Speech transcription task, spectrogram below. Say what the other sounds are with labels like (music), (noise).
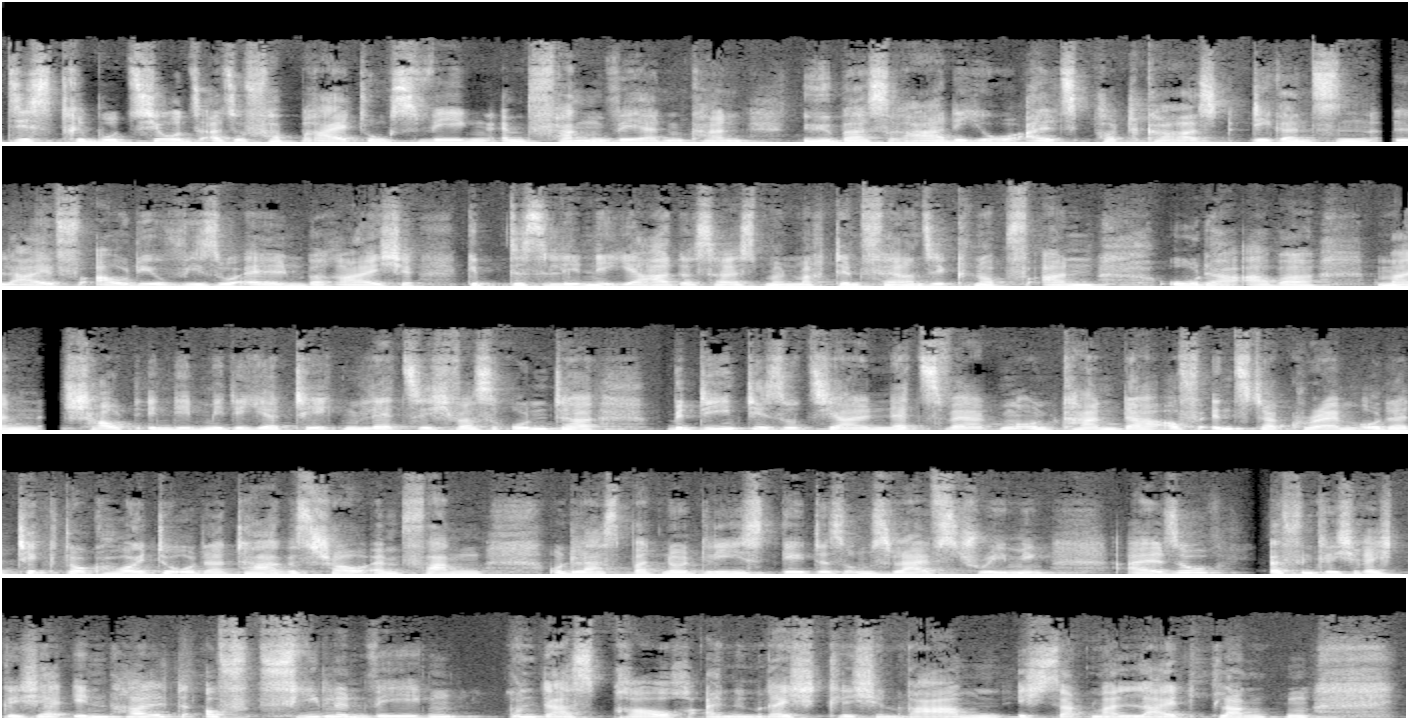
Distributions-, also Verbreitungswegen empfangen werden kann. Übers Radio, als Podcast. Die ganzen live-audiovisuellen Bereiche gibt es linear. Das heißt, man macht den Fernsehknopf an oder aber man schaut in die Mediatheken, lädt sich was runter, bedient die sozialen Netzwerken und kann da auf Instagram oder TikTok heute oder Tagesschau empfangen. Und last but not least geht es ums Livestreaming. Also öffentlich-rechtlicher Inhalt auf vielen Wegen und das braucht einen rechtlichen Rahmen, ich sag mal Leitplanken,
